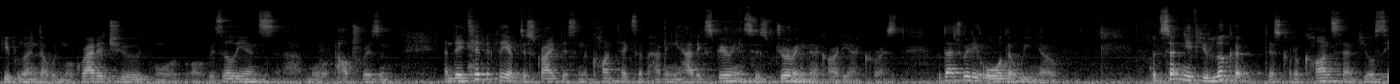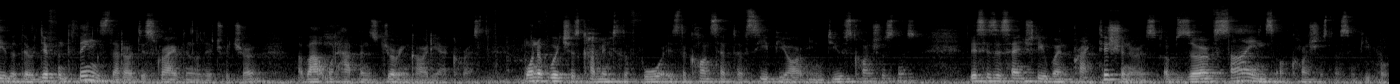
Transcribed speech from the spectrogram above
people who end up with more gratitude, more, more resilience, uh, more altruism. And they typically have described this in the context of having had experiences during their cardiac arrest. But that's really all that we know. But certainly, if you look at this kind of concept, you'll see that there are different things that are described in the literature about what happens during cardiac arrest. One of which has come into the fore is the concept of CPR induced consciousness. This is essentially when practitioners observe signs of consciousness in people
